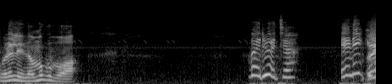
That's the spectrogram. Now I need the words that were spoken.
മുരളി നമുക്ക് പോവാ. വരൂ അച്ഛാ. എനിക്ക്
